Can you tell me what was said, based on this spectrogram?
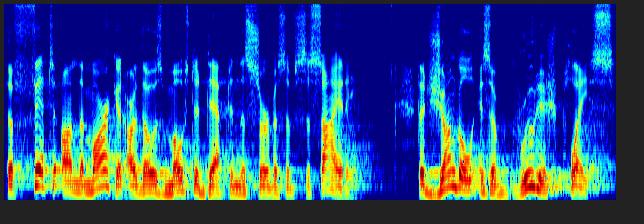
The fit on the market are those most adept in the service of society. The jungle is a brutish place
